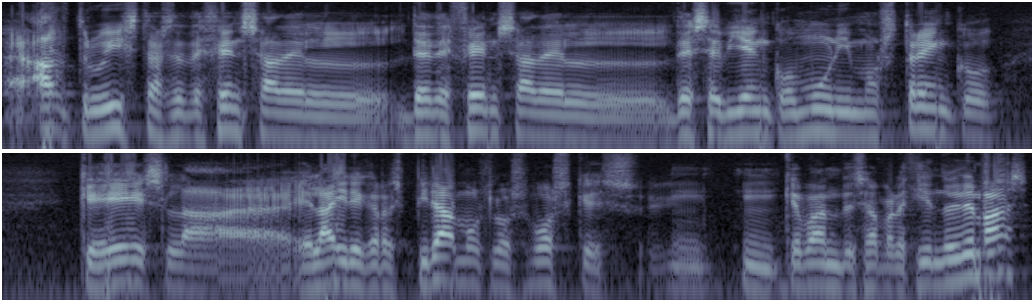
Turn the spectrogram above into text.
altruistas de defensa, del, de, defensa del, de ese bien común y mostrenco que es el aire que respiramos, los bosques mm, que van desapareciendo y demás,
